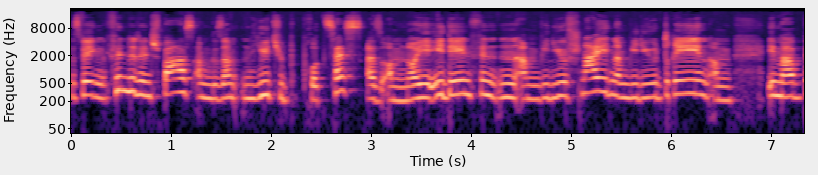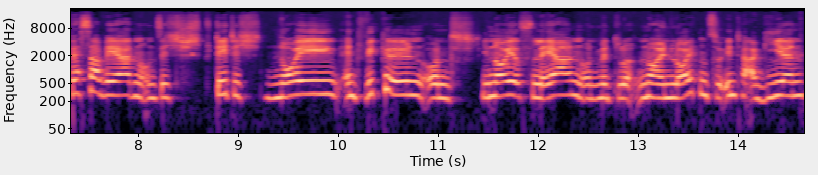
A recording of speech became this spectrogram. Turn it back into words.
Deswegen finde den Spaß am gesamten YouTube-Prozess, also am neue Ideen finden, am Video schneiden, am Video drehen, am immer besser werden und sich stetig neu entwickeln und Neues lernen und mit neuen Leuten zu interagieren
